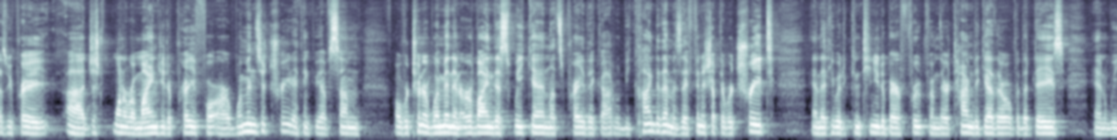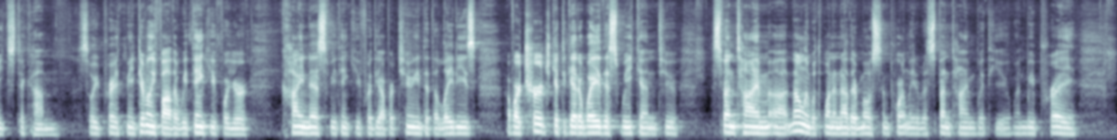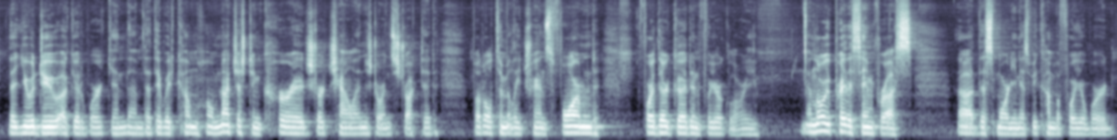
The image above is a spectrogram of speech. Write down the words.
as we pray, uh, just want to remind you to pray for our women's retreat. I think we have some over 200 women in Irvine this weekend. Let's pray that God would be kind to them as they finish up their retreat and that He would continue to bear fruit from their time together over the days and weeks to come. So we pray with me. Dearly Father, we thank you for your kindness. We thank you for the opportunity that the ladies of our church get to get away this weekend to spend time uh, not only with one another, most importantly, to spend time with you. And we pray that you would do a good work in them, that they would come home not just encouraged or challenged or instructed, but ultimately transformed for their good and for your glory. And Lord, we pray the same for us uh, this morning as we come before your word,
